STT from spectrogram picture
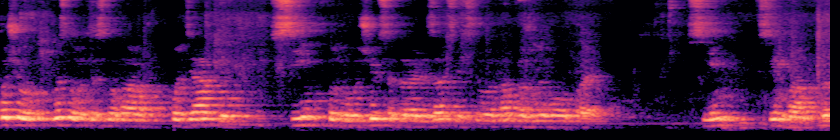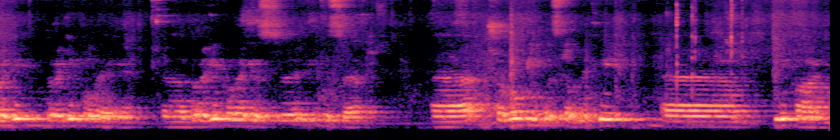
хочу висловити слова подяки всім, хто долучився до реалізації цього надважливого проєкту. Всім, всім вам, дорогі, дорогі колеги, е, дорогі колеги з ЮНІСЕФ, шановні представники е, лікарні,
